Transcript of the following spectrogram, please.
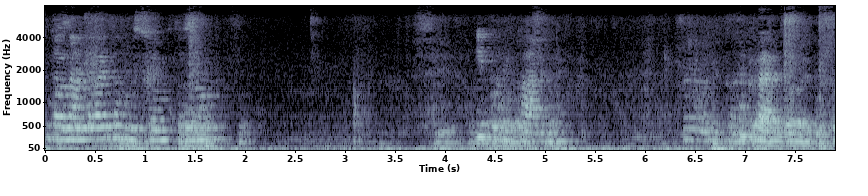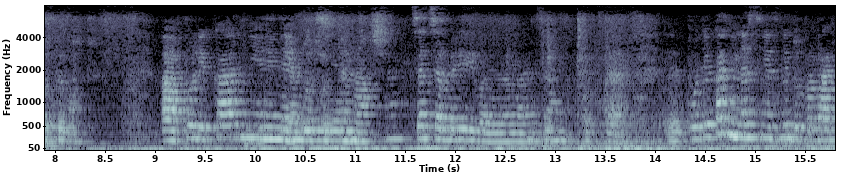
Добре, давайте голосуємо. Хто за? І по лікарні. А по лікарні, Ні, ні, ні, тут ні, що ні. це наше. Це ця Марія Іванівна має. Це оце. Е, По лікарні внесення змін до програми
